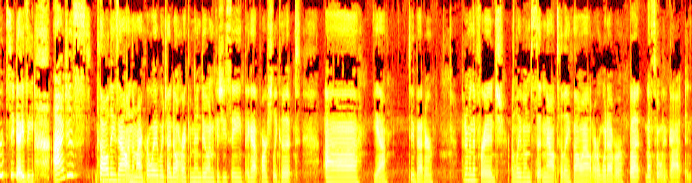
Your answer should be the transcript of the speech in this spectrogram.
oopsie daisy. I just thaw these out in the microwave, which I don't recommend doing because you see they got partially cooked. Uh, yeah, do better. Put them in the fridge or leave them sitting out till they thaw out or whatever. But that's what we've got.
